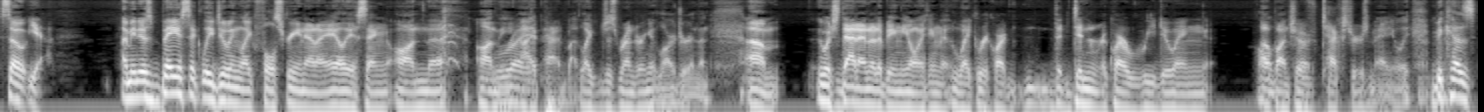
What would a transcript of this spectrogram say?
so yeah. I mean, it was basically doing like full screen anti-aliasing on the on the Right. iPad, but like just rendering it larger, and then, um, which that ended up being the only thing that like required that didn't require redoing a bunch of textures manually because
